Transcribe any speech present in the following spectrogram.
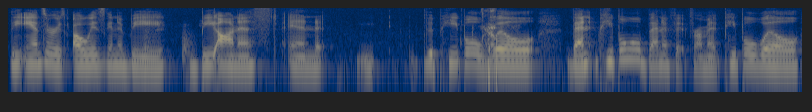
the answer is always going to be be honest. And the people will ben- people will benefit from it. People will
